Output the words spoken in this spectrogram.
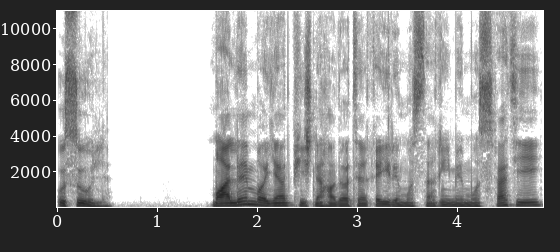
اصول معلم باید پیشنهادات غیر مستقیم مثبتی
